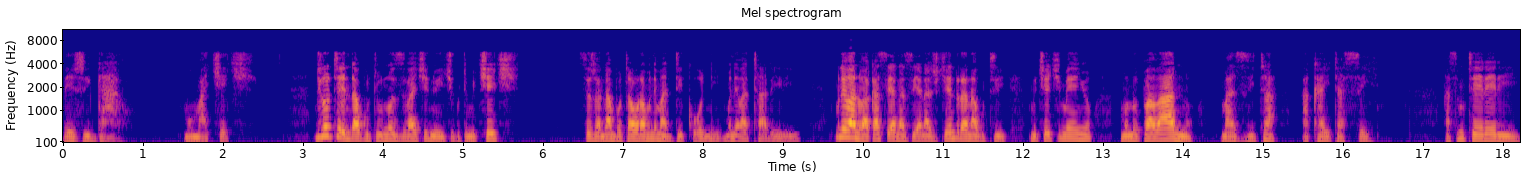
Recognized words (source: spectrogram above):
vezvigaro mumachechi. Ndinotenda kuti unoziva chinhu ichi kuti muchechi sezvandambotaura mune madhikoni mune vatariri mune vanhu vakasiyana-siyana zvichienderana kuti muchechi menyu munopa vanhu mazita akaita sei. Asi muteereri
